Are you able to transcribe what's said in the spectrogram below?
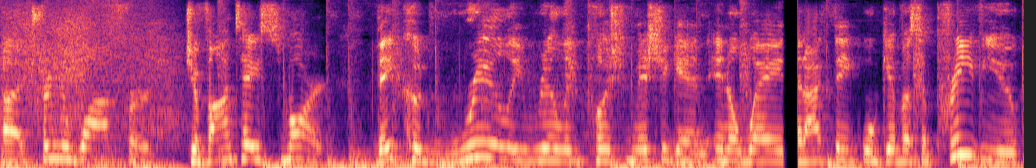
uh, Trendon Watford, Javonte Smart, they could really, really push Michigan in a way that I think will give us a preview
